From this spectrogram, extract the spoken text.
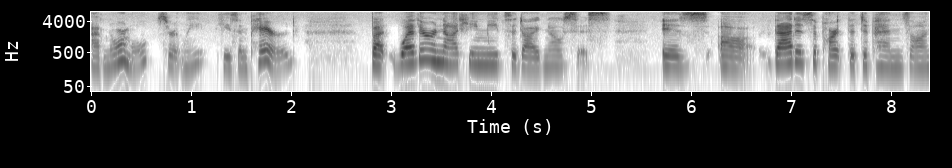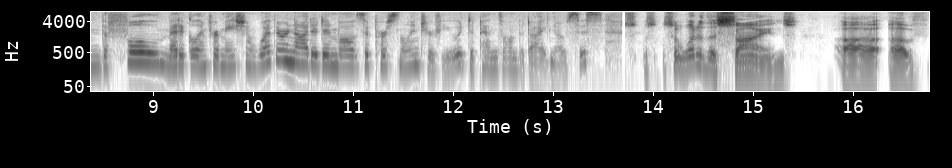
abnormal, certainly, he's impaired, but whether or not he meets a diagnosis is uh, that is the part that depends on the full medical information. Whether or not it involves a personal interview, it depends on the diagnosis. So, so what are the signs uh, of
